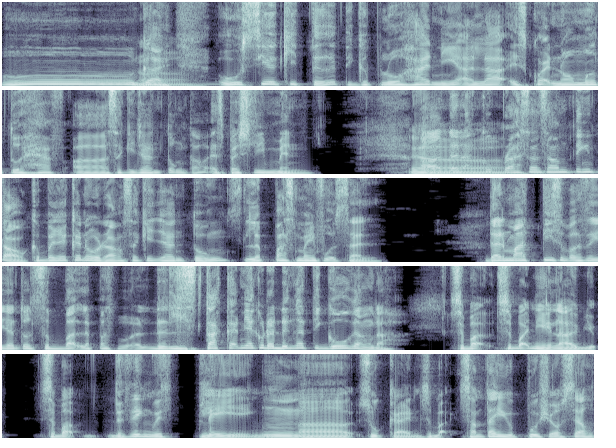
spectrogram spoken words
Oh, guys. Ah. Usia kita 30-an ni adalah it's quite normal to have uh, sakit jantung tau, especially men. Uh, dan aku perasan something tau, kebanyakan orang sakit jantung lepas main futsal. Dan mati sebab sakit jantung sebab lepas setakat ni aku dah dengar tiga orang dah. Sebab Sebab ni lah Sebab the thing with playing Hmm. uh, Sukan Sebab sometimes you push yourself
